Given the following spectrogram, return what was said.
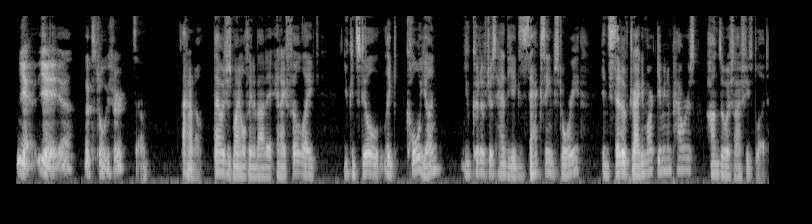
yeah, yeah, yeah. That's totally fair. So I don't know. That was just my whole thing about it, and I felt like you can still like Cole Young. You could have just had the exact same story instead of Dragon Mark giving him powers. Hanzo Hasashi's blood.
